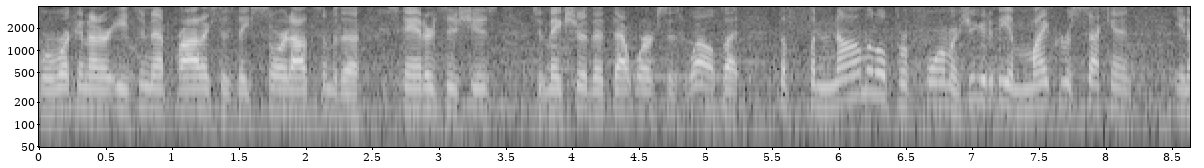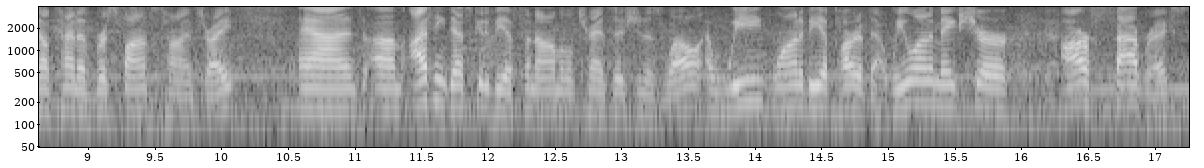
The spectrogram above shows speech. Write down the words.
We're working on our ethernet products as they sort out some of the standards issues to make sure that that works as well. But the phenomenal performance, you're going to be a microsecond you know, kind of response times, right? And um, I think that's going to be a phenomenal transition as well, and we want to be a part of that. We want to make sure our fabrics,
